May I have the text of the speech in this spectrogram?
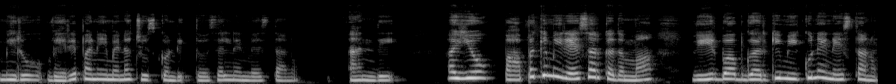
మీరు వేరే పని ఏమైనా చూసుకోండి దోశలు నేను వేస్తాను అంది. అయ్యో పాపకి మీరేశారు కదమ్మా వీర్బాబు గారికి మీకు నేనేస్తాను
